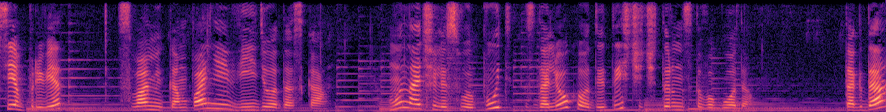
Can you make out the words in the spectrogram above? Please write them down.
Всем привет! С вами компания Видеодоска. Мы начали свой путь с далекого 2014 года. Тогда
